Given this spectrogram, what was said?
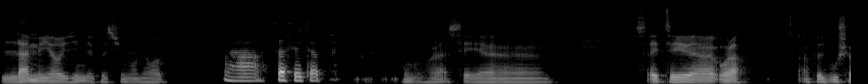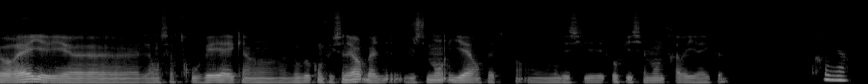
la meilleure usine de costumes en Europe. Ah, ça c'est top. Donc voilà, c'est ça a été voilà un peu de bouche à oreille et là on s'est retrouvé avec un nouveau confectionneur. Bah, justement hier en fait, on a décidé officiellement de travailler avec eux. Trop bien.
